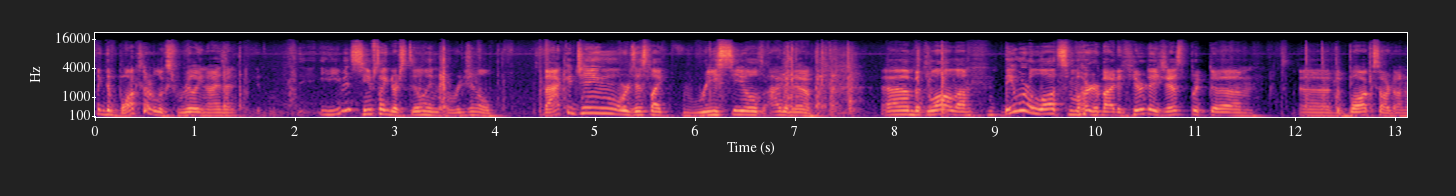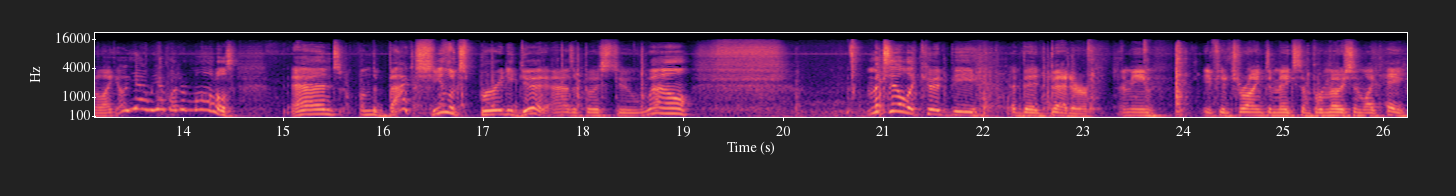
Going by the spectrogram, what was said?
Like the box art looks really nice, and it even seems like they're still in original packaging, or just like resealed. I don't know. Um, but Lala, they were a lot smarter about it. Here they just put um, uh, the box art on. Like, oh yeah, we have other models. And on the back, she looks pretty good as opposed to, well, Matilda could be a bit better. I mean, if you're trying to make some promotion like, hey,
